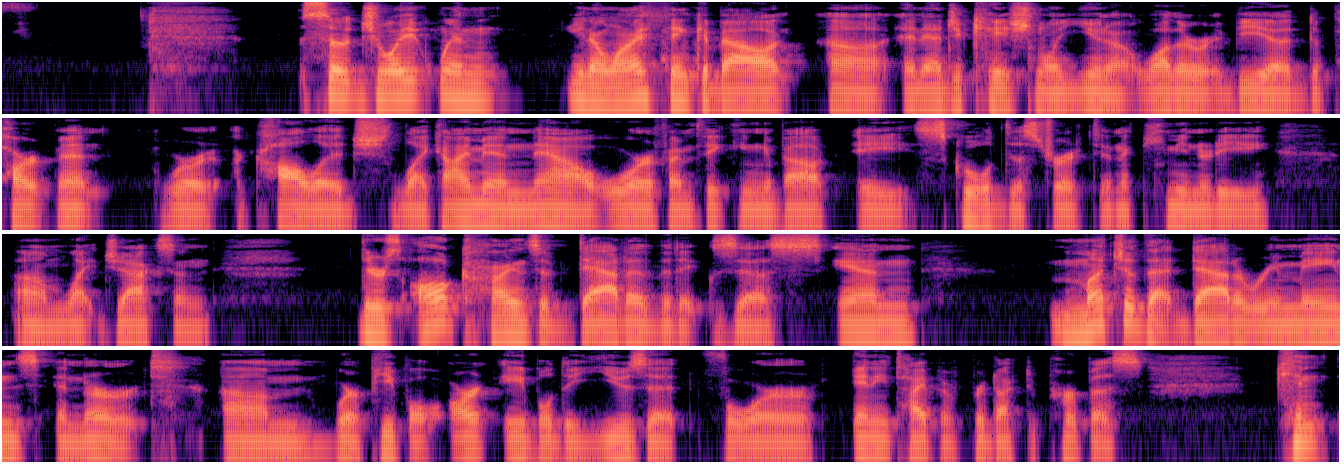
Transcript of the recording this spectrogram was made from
So joy when you know when i think about uh, an educational unit whether it be a department or a college like i'm in now or if i'm thinking about a school district in a community um, like jackson there's all kinds of data that exists and much of that data remains inert um, where people aren't able to use it for any type of productive purpose. Can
